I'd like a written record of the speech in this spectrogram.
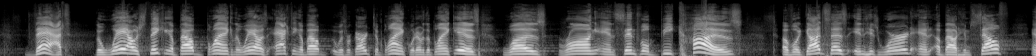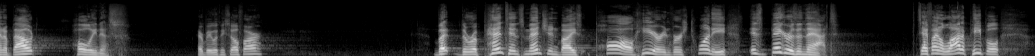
that the way I was thinking about blank and the way I was acting about with regard to blank, whatever the blank is, was wrong and sinful because of what God says in His Word and about Himself and about holiness. Everybody with me so far? But the repentance mentioned by Paul here in verse 20 is bigger than that. See, I find a lot of people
